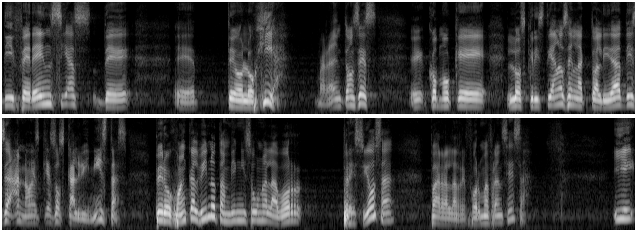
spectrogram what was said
diferencias de eh, teología, ¿verdad? Entonces, eh, como que los cristianos en la actualidad dicen, ah, no, es que esos calvinistas. Pero Juan Calvino también hizo una labor preciosa para la Reforma Francesa. Y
